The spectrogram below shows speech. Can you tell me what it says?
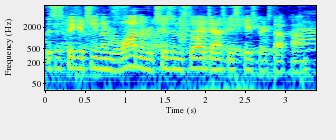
This is pick your team number one. Number two is in the store. JaspysCaseBreaks.com.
